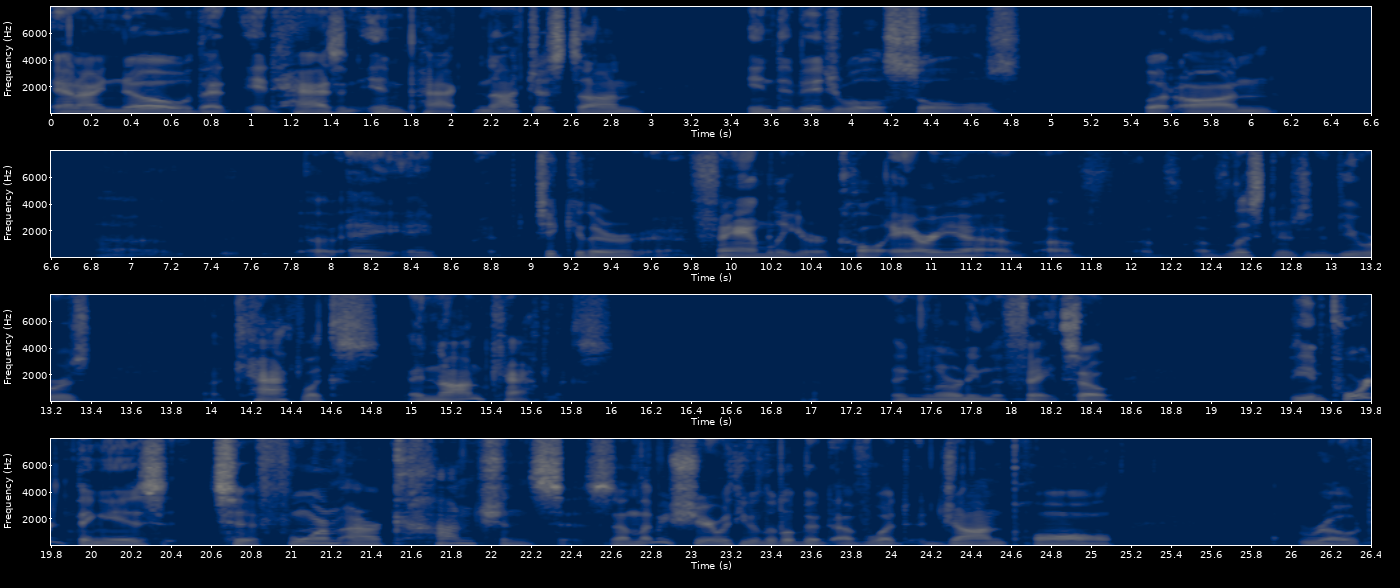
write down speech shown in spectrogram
And I know that it has an impact not just on individual souls, but on uh, a, a, particular uh, family or area of, of, of, of, listeners and viewers, uh, Catholics and non Catholics. Uh, in learning the faith. So the important thing is to form our consciences. Now, let me share with you a little bit of what John Paul wrote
